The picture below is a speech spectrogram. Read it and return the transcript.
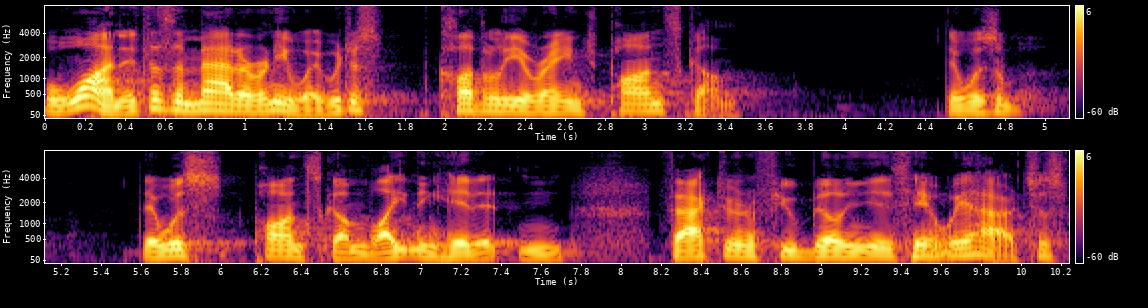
Well, one, it doesn't matter anyway. We just cleverly arranged pond scum. There was, a, there was pond scum, lightning hit it, and factor in a few billion years, here we are. It's just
